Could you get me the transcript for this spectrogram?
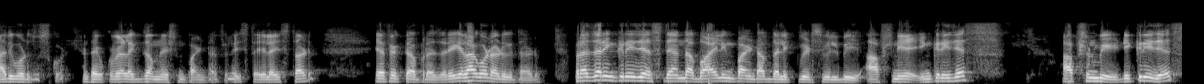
అది కూడా చూసుకోండి. అంటే ఒకవేళ ఎగ్జామినేషన్ పాయింట్ ఆఫ్ వ్యూలో ఇస్తే ఇలా ఇస్తాడు. ఎఫెక్ట్ ఆఫ్ ప్రెజర్ ఇలా కూడా అడుగుతాడు. Pressure increases then the boiling point of the liquids will be option A increases option B decreases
